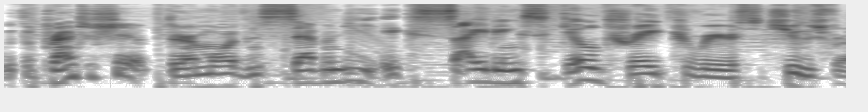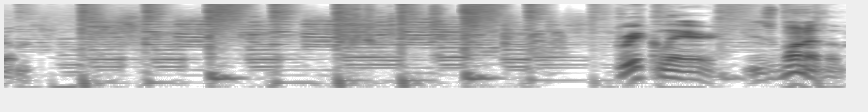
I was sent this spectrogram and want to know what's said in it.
With apprenticeship, there are more than 70 exciting skilled trade careers to choose from. Bricklayer is one of them.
